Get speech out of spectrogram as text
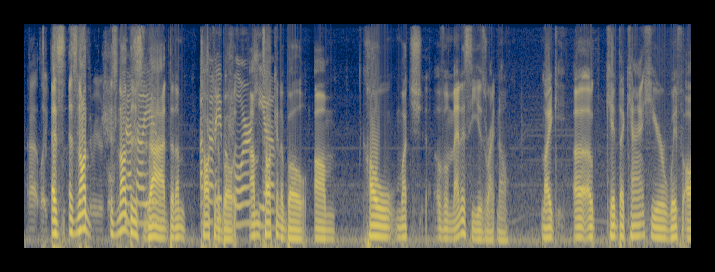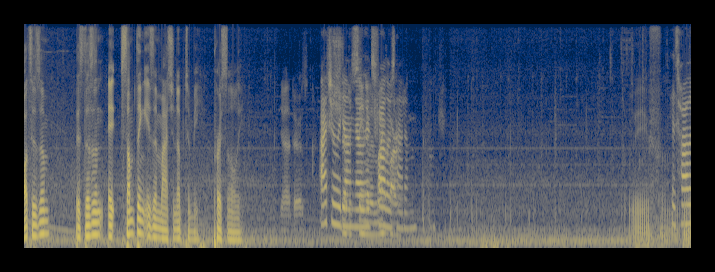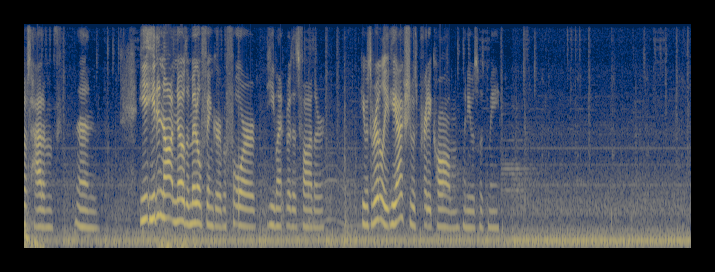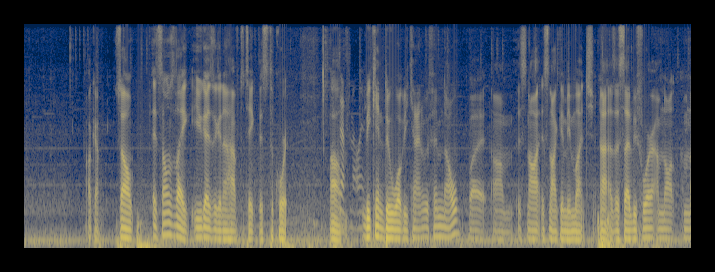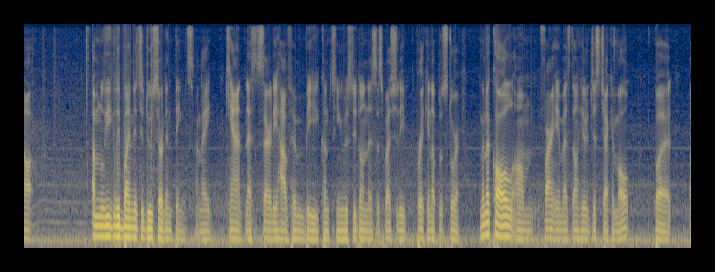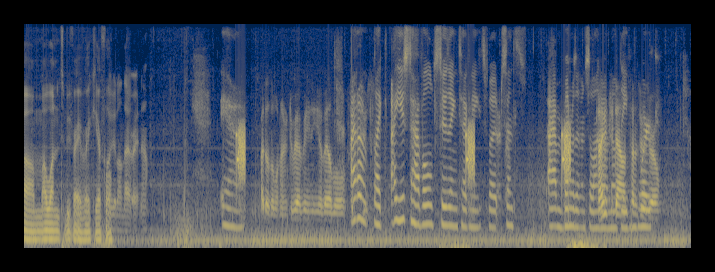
At like It's it's not three it's not Did just tell you- that that I'm I'll tell talking you about. I'm he, uh, talking about um how much of a menace he is right now. Like uh, a kid that can't hear with autism. This doesn't. It something isn't matching up to me personally. Yeah, there is. I actually Should don't know. His father's had him. His father's had him, and he he did not know the middle finger before he went with his father. He was really he actually was pretty calm when he was with me. Okay. So it sounds like you guys are gonna have to take this to court. Um, Definitely. We can do what we can with him now, but um, it's not it's not gonna be much. Uh, as I said before, I'm not I'm not I'm legally binded to do certain things, and I can't necessarily have him be continuously doing this, especially breaking up the store. I'm gonna call um fire EMS down here to just check him out, but um I wanted to be very very careful. I'll get on that right now. Yeah. Another 100. Do we have any available? I don't like. I used to have old soothing techniques, but since I haven't been with him in so long, I don't 92 know if they down, even work.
